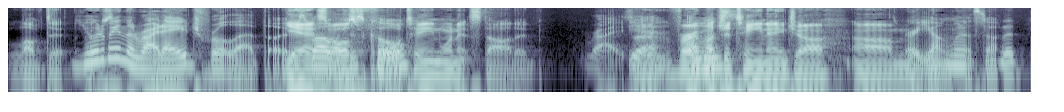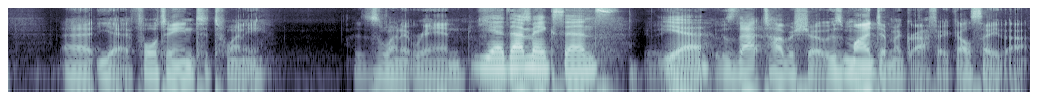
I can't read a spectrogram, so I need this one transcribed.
Loved it. You would have been the right age for all that though. yeah, as well, so I was cool. 14 when it started. Right. So yeah. very I much a teenager. Um, very young when it started. Uh, yeah, 14 to 20. This is when it ran. Yeah, that makes sense. Yeah, It was that type of show. It was my demographic, I'll say that.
